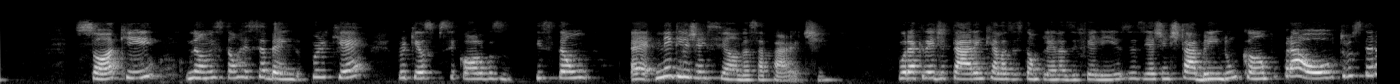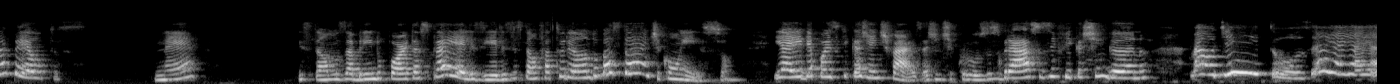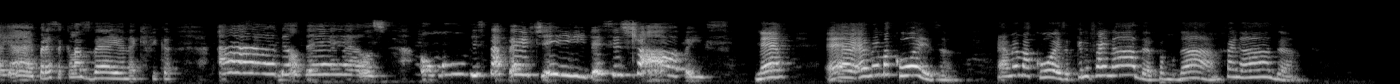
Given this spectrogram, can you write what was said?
Só que não estão recebendo. Por quê? Porque os psicólogos estão é, negligenciando essa parte por acreditarem que elas estão plenas e felizes e a gente está abrindo um campo para outros terapeutas, né? Estamos abrindo portas para eles e eles estão faturando bastante com isso. E aí, depois, o que, que a gente faz? A gente cruza os braços e fica xingando. Malditos! Ai, ai, ai, ai, ai. Parece aquelas velhas, né? Que fica. Ah, meu Deus! O mundo está perdido! Esses jovens! Né? É, é a mesma coisa. É a mesma coisa, porque não faz nada para mudar, não faz nada.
